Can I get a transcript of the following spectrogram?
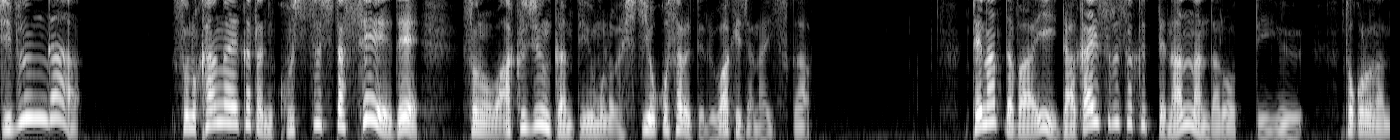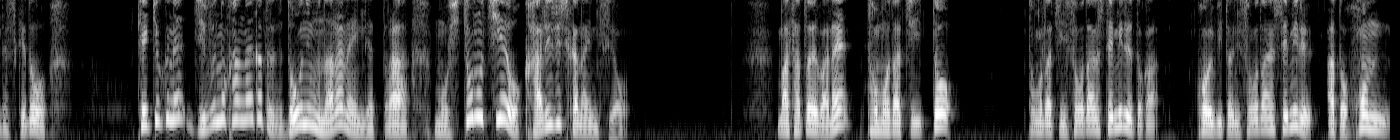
自分がその考え方に固執したせいで、その悪循環っていうものが引き起こされてるわけじゃないですか。ってなった場合、打開する策って何なんだろうっていうところなんですけど結局ね自分の考え方でどうにもならないんだったらもう人の知恵を借りるしかないんですよ。まあ例えばね友達と友達に相談してみるとか恋人に相談してみるあと本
